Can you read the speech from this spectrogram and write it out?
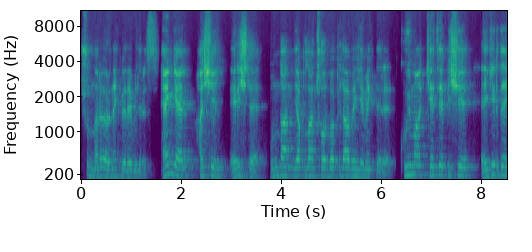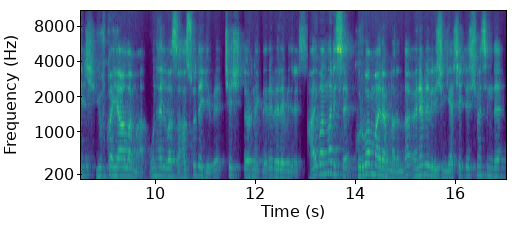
şunları örnek verebiliriz. Hengel, haşil, erişte, bundan yapılan çorba, pilav ve yemekleri, kuymak, kete pişi, egirdek, yufka yağlama, un helvası, hasude gibi çeşitli örnekleri verebiliriz. Hayvanlar ise kurban bayramlarında önemli bir işin gerçekleşmesinde,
